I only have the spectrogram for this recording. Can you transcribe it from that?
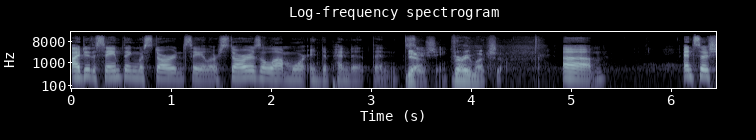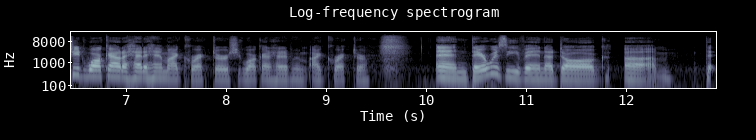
I do the same thing with Star and Sailor. Star is a lot more independent than Yeah, Sushi. very much so. Um and so she'd walk out ahead of him, I'd correct her. She'd walk out ahead of him, I'd correct her. And there was even a dog um th-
